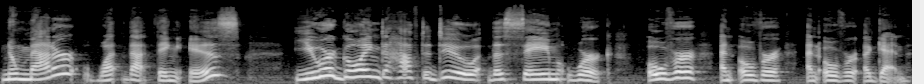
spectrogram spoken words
No matter what that thing is, you are going to have to do the same work over and over and over again.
